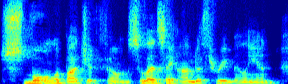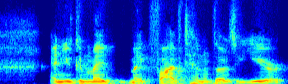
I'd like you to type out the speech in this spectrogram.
smaller budget films so let's say under 3 million and you can make make 5 10 of those a year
